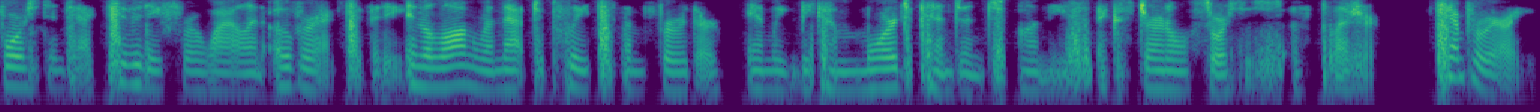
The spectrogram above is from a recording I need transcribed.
forced into activity for a while and overactivity. In the long run, that depletes them further and we become more dependent on these external sources of pleasure. Temporary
